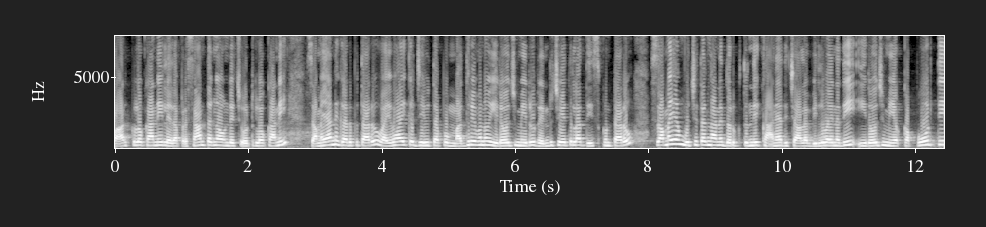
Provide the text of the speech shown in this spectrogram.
పార్కులో కానీ లేదా ప్రశాంతంగా ఉండే చోటులో కానీ సమయాన్ని గడుపుతారు. వైవాహిక జీవితపు మధురిమను ఈరోజు మీరు రెండు చేతులా తీసుకుంటారు. సమయం ఉచితంగానే దొరుకుతుంది కానీ అది చాలా విలువైనది. ఈరోజు మీ యొక్క పూర్తి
